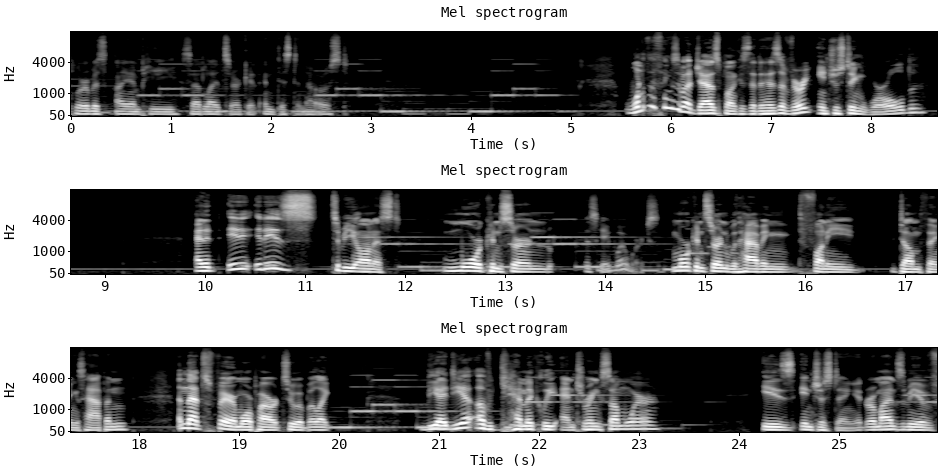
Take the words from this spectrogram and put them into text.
Pluribus IMP, satellite circuit, and distant host one of the things about Jazzpunk is that it has a very interesting world. And it, it, it is, to be honest, more concerned Escape Webworks. More concerned with having funny, dumb things happen. And that's fair, more power to it, but like the idea of chemically entering somewhere is interesting. It reminds me of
